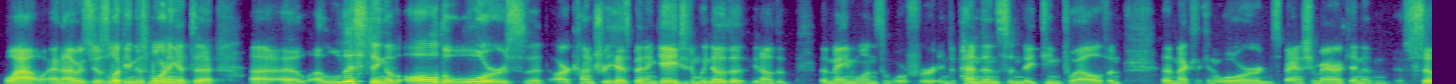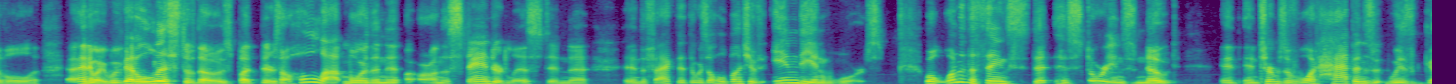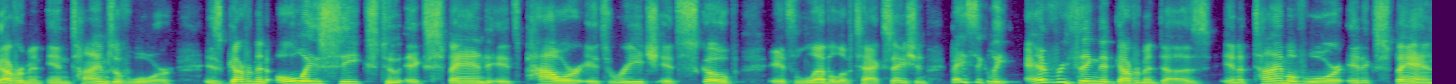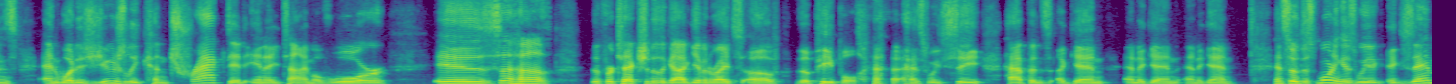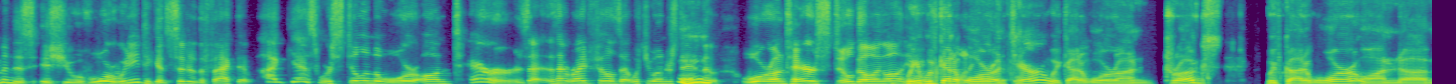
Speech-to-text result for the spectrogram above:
Wow. And I was just looking this morning at uh, a, a, listing of all the wars that our country has been engaged in. We know the, you know, the the main ones, the War for Independence in 1812 and the Mexican War and Spanish American and Civil. Anyway, we've got a list of those, but there's a whole lot more than the, on the standard list in, uh, in the fact that there was a whole bunch of Indian wars. Well, one of the things that historians note in, in, terms of what happens with government in times of war is government always seeks to expand its power, its reach, its scope, its level of taxation. Basically, everything that government does in a time of war, it expands. And what is usually contracted in a time of war is uh, the protection of the God given rights of the people, as we see happens again and again and again. And so this morning, as we examine this issue of war, we need to consider the fact that I guess we're still in the war on terror. Is that is that right, Phil? Is that what you understand? Mm-hmm. The war on terror is still going on. We, have got a war years. on terror. We've got a war on drugs. We've got a war on uh,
